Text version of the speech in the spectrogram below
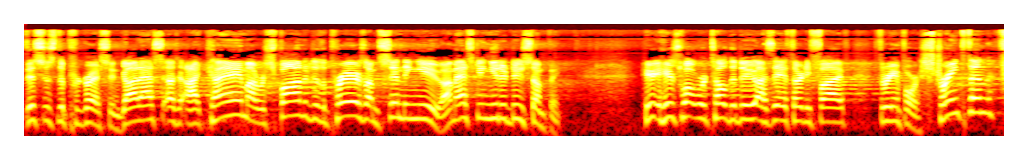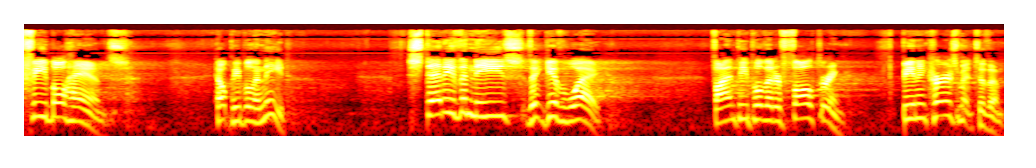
this is the progression. God asks us, I came, I responded to the prayers, I'm sending you. I'm asking you to do something. Here, here's what we're told to do Isaiah 35, 3 and 4. Strengthen feeble hands, help people in need. Steady the knees that give way. Find people that are faltering. Be an encouragement to them.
